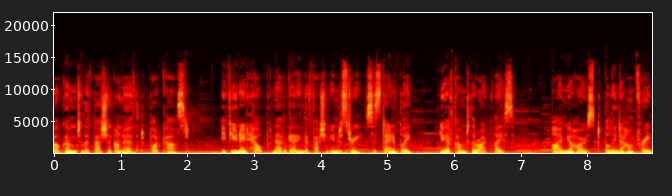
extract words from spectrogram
Welcome to the Fashion Unearthed podcast. If you need help navigating the fashion industry sustainably, you have come to the right place. I'm your host, Belinda Humphrey,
